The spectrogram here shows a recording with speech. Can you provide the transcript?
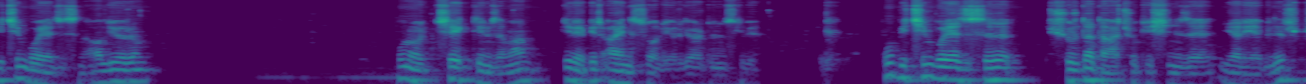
biçim boyacısını alıyorum. Bunu çektiğim zaman birebir aynısı oluyor gördüğünüz gibi. Bu biçim boyacısı şurada daha çok işinize yarayabilir.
